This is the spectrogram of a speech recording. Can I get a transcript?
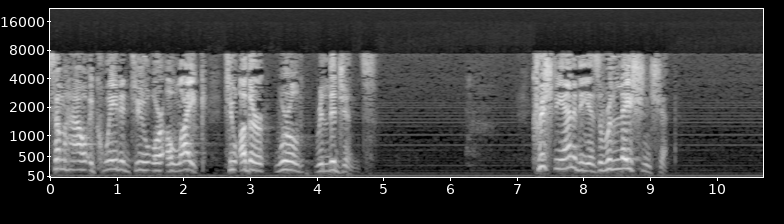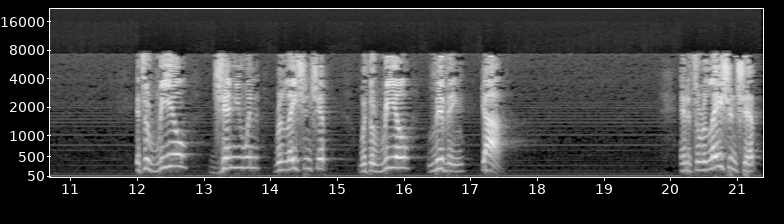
somehow equated to or alike to other world religions. Christianity is a relationship. It's a real, genuine relationship with a real, living God. And it's a relationship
